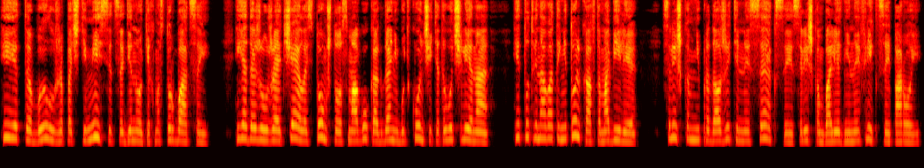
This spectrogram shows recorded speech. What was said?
и это был уже почти месяц одиноких мастурбаций. Я даже уже отчаялась в том, что смогу когда-нибудь кончить от его члена, и тут виноваты не только автомобили. Слишком непродолжительный секс и слишком болезненные фрикции порой.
